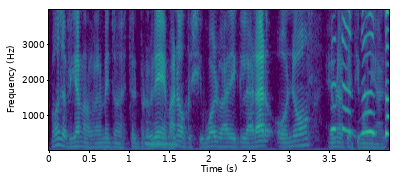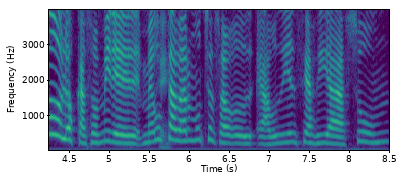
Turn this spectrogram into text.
vamos a fijarnos realmente dónde está el problema, ¿no? Que si vuelva a declarar o no en una testimonial. No en todos los casos, mire, me gusta ver muchas audiencias vía Zoom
